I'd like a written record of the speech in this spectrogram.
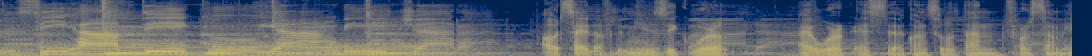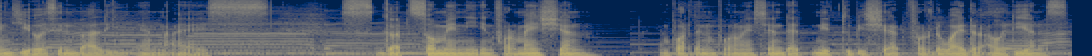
isi hatiku yang bicara. Outside of the music world, I work as a consultant for some NGOs in Bali and I got so many information, important information that need to be shared for the wider audience.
